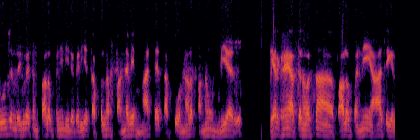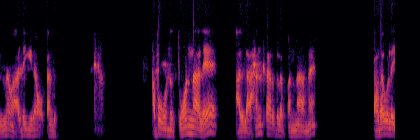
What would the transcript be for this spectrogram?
ரூல்ஸ் அண்ட் ரெகுலேஷன் ஃபாலோ பண்ணி நீ இதை பெரிய தப்பெல்லாம் பண்ணவே மாட்ட. தப்பு உன்னால பண்ணவும் முடியாது. ஏற்கனவே அத்தனை வருஷம் ஃபாலோ பண்ணி ஆசைகள் எல்லாம் அடங்கி தான் உட்காந்து அப்போ ஒன்று தோணினாலே அதுல அகங்காரத்துல பண்ணாம கடவுளை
